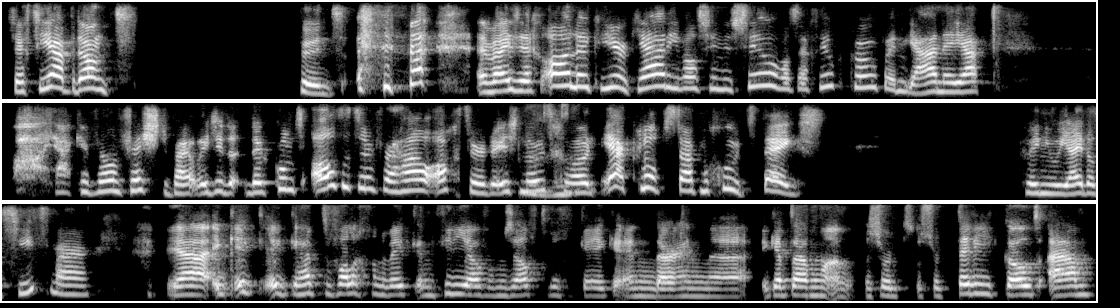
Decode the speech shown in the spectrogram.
zegt hij ja, bedankt. Punt. en wij zeggen: Oh, leuke jurk. Ja, die was in de sale, was echt heel goedkoop. En ja, nee, ja. Oh, ja, ik heb wel een vestje erbij. Weet je, er komt altijd een verhaal achter. Er is nooit gewoon, ja, klopt, staat me goed, thanks. Ik weet niet hoe jij dat ziet, maar... Ja, ik, ik, ik heb toevallig van de week een video van mezelf teruggekeken. En daarin, uh, ik heb daar een, een soort, een soort teddycoat aan.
